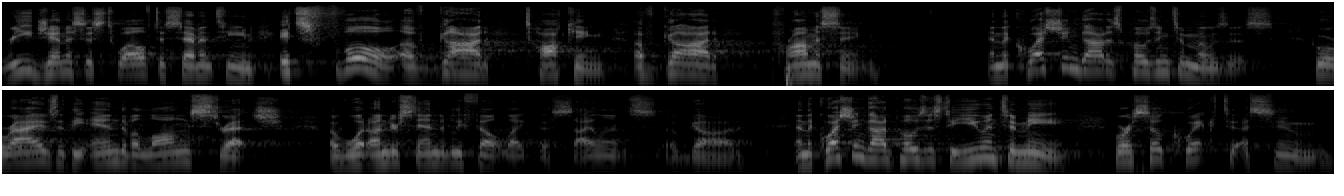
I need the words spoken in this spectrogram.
read Genesis 12 to 17. It's full of God talking, of God promising. And the question God is posing to Moses, who arrives at the end of a long stretch of what understandably felt like the silence of God. And the question God poses to you and to me, who are so quick to assume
